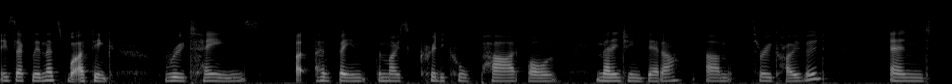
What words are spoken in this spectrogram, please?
exactly. And that's what I think routines uh, have been the most critical part of managing better um, through COVID. And,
